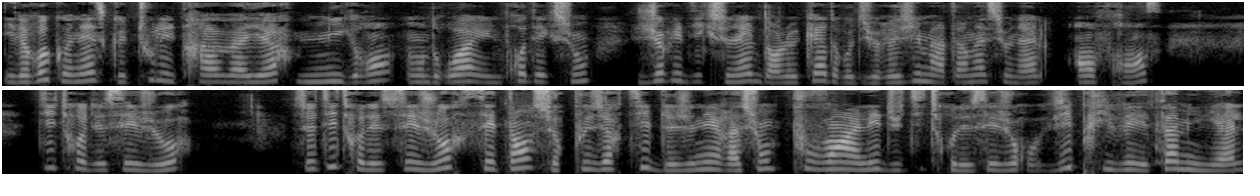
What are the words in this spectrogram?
Ils reconnaissent que tous les travailleurs migrants ont droit à une protection juridictionnelle dans le cadre du régime international en France. Titre de séjour. Ce titre de séjour s'étend sur plusieurs types de générations pouvant aller du titre de séjour vie privée et familiale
